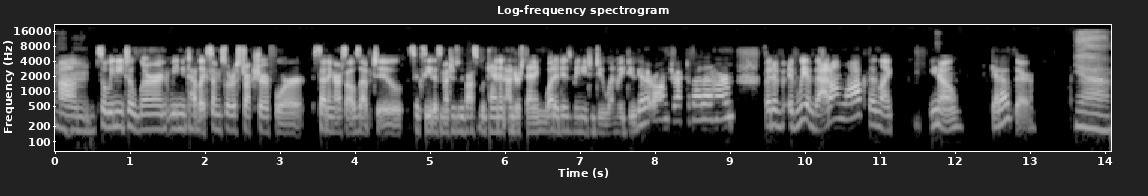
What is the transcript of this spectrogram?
Um, mm-hmm. Um, so we need to learn, we need to have like some sort of structure for setting ourselves up to succeed as much as we possibly can and understanding what it is we need to do when we do get it wrong to rectify that harm. But if, if we have that on lock, then like, you know, get out there. Yeah.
